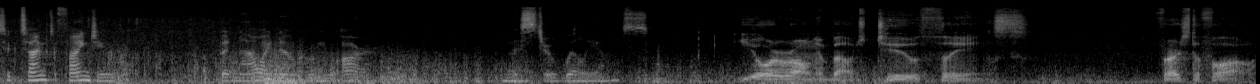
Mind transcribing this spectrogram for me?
Took time to find you, but now I know who you are. Mr. Williams. You're wrong about two things. First of all,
